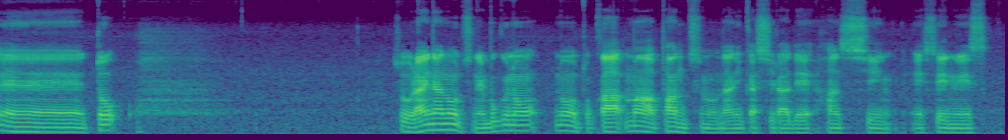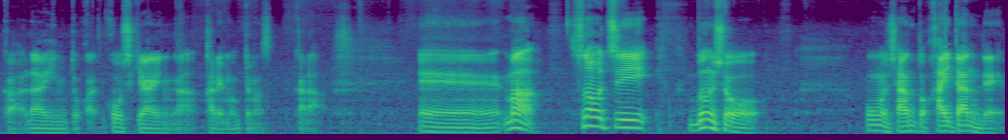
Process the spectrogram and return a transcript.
えー、っとそうライナーノーツね。僕のノートかまあパンツの何かしらで発信 SNS か LINE とか公式 LINE が彼持ってますから。えー、まあそのうち文章を僕もちゃんと書いたんで、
